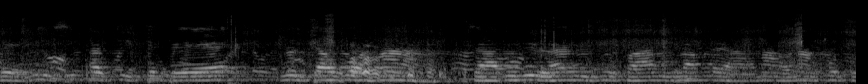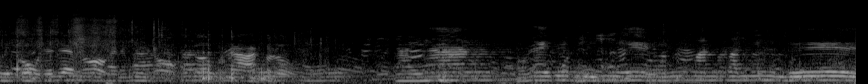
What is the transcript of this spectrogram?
เด็กนี่สิท่านกินเป็นแท้เงินเจ้าก่อนมาสาธุที่แรงอยู่ฟ้าอยู่ลำแต่หามาเอานั่งคนสวยโตจะแย่นอกกันมาอนอกก็งานก็ลูกหายห่างขอให้เป็นดีมีแห้งมันมันยืนเด้อ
